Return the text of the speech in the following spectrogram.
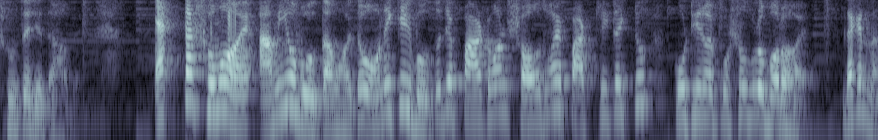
থ্রুতে যেতে হবে। একটা সময় আমিও বলতাম হয়তো, অনেকেই বলতো যে পার্ট ওয়ান সহজ হয় পার্ট থ্রিটা একটু কঠিন হয়, প্রশ্নগুলো বড় হয়। দেখেন না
